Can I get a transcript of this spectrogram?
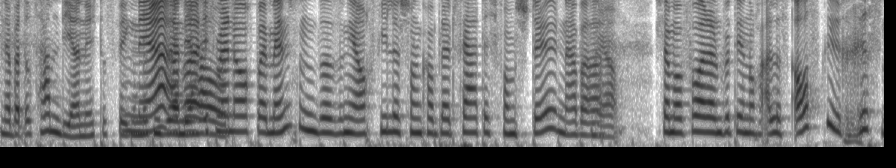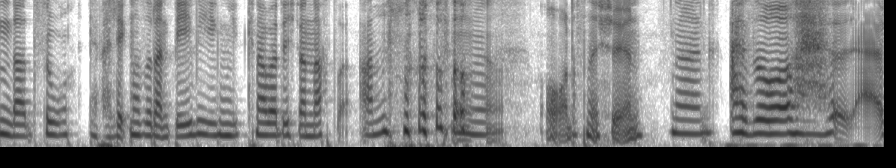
Ja, aber das haben die ja nicht, deswegen müssen ja, sie an die Haut. ich meine auch bei Menschen, da sind ja auch viele schon komplett fertig vom Stillen, aber Ja. stell mal vor, dann wird dir noch alles ausgerissen dazu. Überleg mal so, dein Baby irgendwie knabbert dich dann nachts an oder so. Ja. Oh, das ist nicht schön. Nein. Also, äh,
